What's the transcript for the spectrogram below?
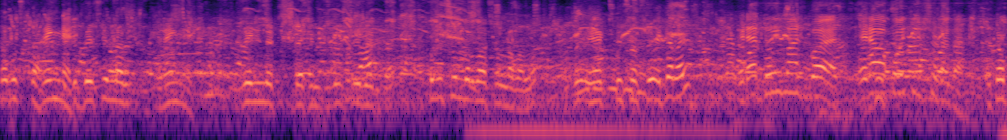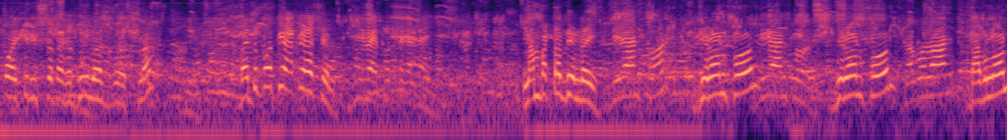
সবুজ সবুজটা রিংনেট বেশি রিংনেট রিংনেট দেখেন রিংনেটটা খুবই সুন্দর মাশাআল্লাহ ভালো। এক পিস আছে এটা নাই এটা দুই মাস বয়স। এটা পঁয়ত্রিশশো টাকা। এটা পঁয়ত্রিশশো টাকা দুই মাস বয়স না? ভাই তো প্রতি আটে আসেন? জি ভাই প্রত্যেক নাই নাম্বারটা দিন ভাই। Zero one four zero one. Four double one.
